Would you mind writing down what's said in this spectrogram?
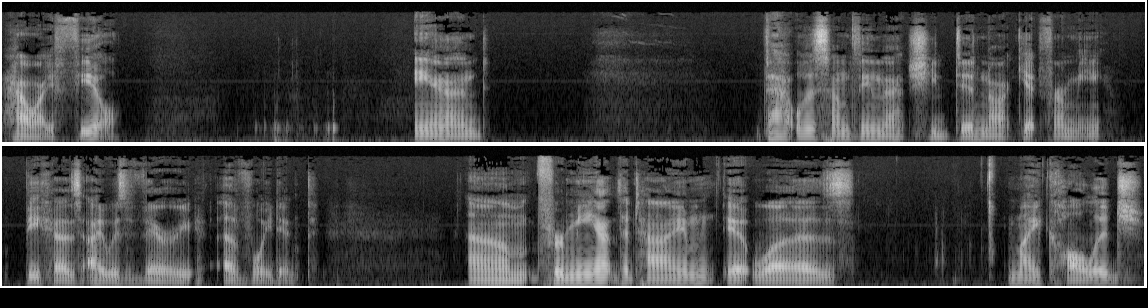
how I feel. And that was something that she did not get from me because I was very avoidant. Um, for me at the time, it was my college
